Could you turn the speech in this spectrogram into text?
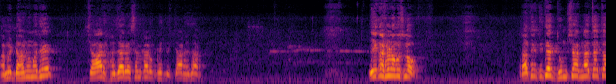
आम्ही डहाणूमध्ये चार हजार रेशन कार्ड घेतले चार हजार. एक आठवडा बसलो. रात्री तिथे धुमशार नाचायचं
